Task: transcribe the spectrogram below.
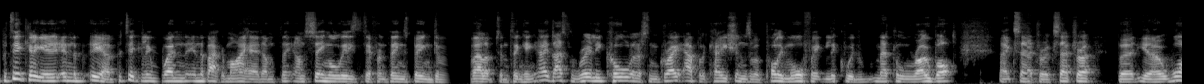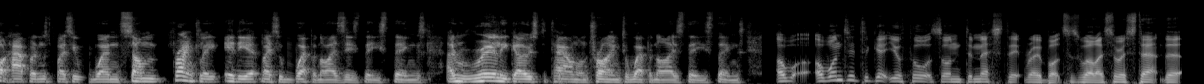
particularly in the yeah particularly when in the back of my head i'm th- i'm seeing all these different things being developed and thinking hey that's really cool. There's some great applications of a polymorphic liquid metal robot etc etc but you know what happens basically when some frankly idiot basically weaponizes these things and really goes to town on trying to weaponize these things? I, w- I wanted to get your thoughts on domestic robots as well. I saw a stat that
